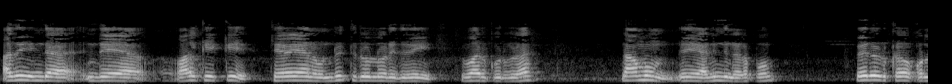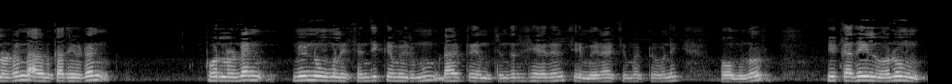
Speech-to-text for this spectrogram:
அது இந்த இந்த வாழ்க்கைக்கு தேவையான ஒன்று. திருவள்ளுவர் இதனை இவ்வாறு கூறுகிறார். நாமும் இதை அறிந்து நடப்போம். வேறொரு குரலுடன் அதன் கதையுடன் பொருளுடன் மீண்டும் உங்களை சந்திக்க விரும்பும் டாக்டர் எம். சந்திரசேகரன் ஸ்ரீ மீனாட்சி மருத்துவமனை ஓமலூர். இக்கதையில் வரும்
